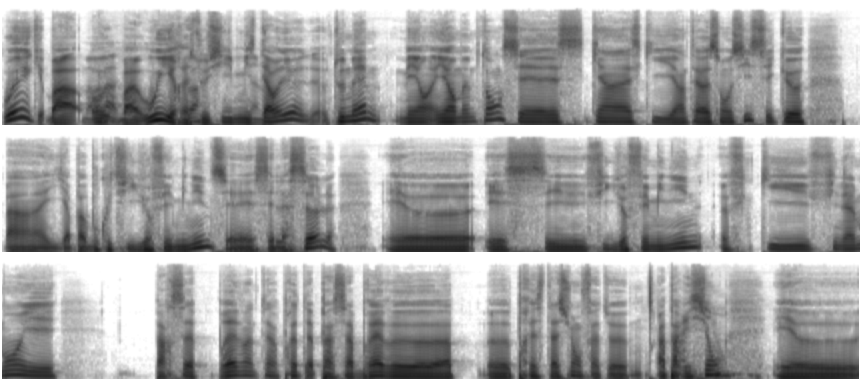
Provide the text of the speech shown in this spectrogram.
oui, bah, Bah voilà. euh, bah oui, il reste aussi mystérieux tout de même. Mais en, et en même temps, c'est ce qui, est- ce qui est intéressant aussi, c'est que bah, il n'y a pas beaucoup de figures féminines, c'est la seule, et, euh, et c'est une figure féminine qui finalement est par sa brève interprétation, par sa brève euh, euh, prestation, en fait, euh, apparition, et euh,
